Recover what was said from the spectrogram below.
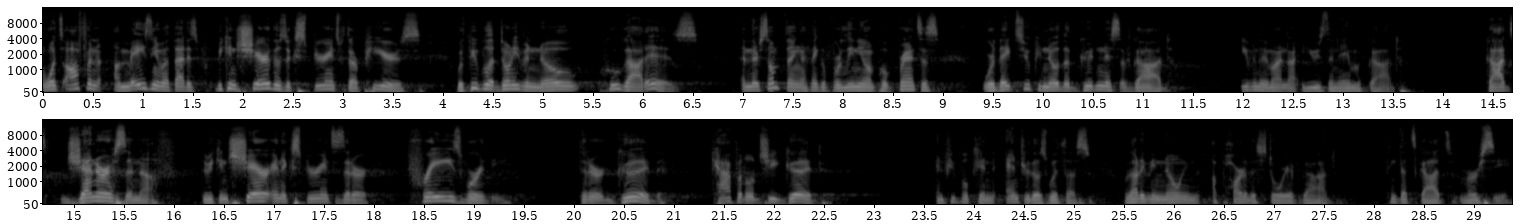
And what's often amazing about that is we can share those experiences with our peers, with people that don't even know who God is. And there's something, I think, if we're leaning on Pope Francis, where they too can know the goodness of God, even though they might not use the name of God. God's generous enough that we can share in experiences that are praiseworthy, that are good, capital G, good. And people can enter those with us without even knowing a part of the story of God. I think that's God's mercy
